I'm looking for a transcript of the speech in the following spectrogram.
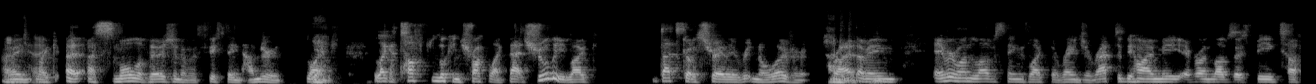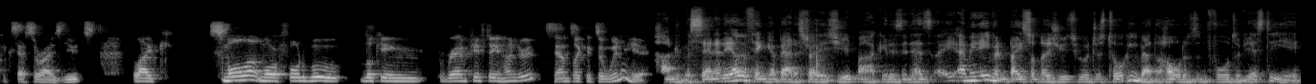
I mean, like a, a, smaller version of a 1500, like yeah. like a tough looking truck like that. Surely, like that's got Australia written all over it, right? 100%. I mean, everyone loves things like the Ranger Raptor behind me. Everyone loves those big, tough, accessorized Utes. Like smaller, more affordable looking Ram 1500 sounds like it's a winner here. 100%. And the other thing about Australia's ute market is it has, I mean, even based on those utes we were just talking about, the Holdens and Fords of yesteryear,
